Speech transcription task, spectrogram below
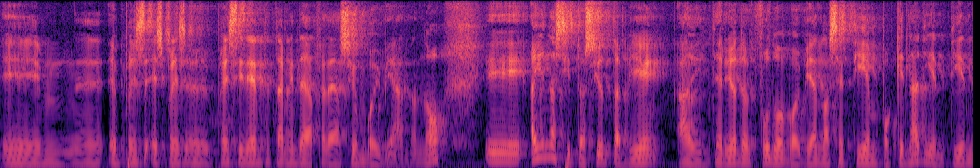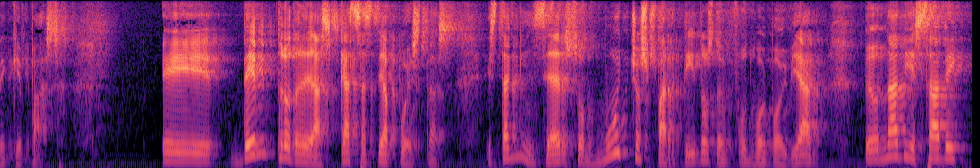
eh, es presidente también de la Federación Boliviana. ¿no? Eh, hay una situación también al interior del fútbol boliviano hace tiempo que nadie entiende qué pasa. Eh, dentro de las casas de apuestas están insertos muchos partidos del fútbol boliviano, pero nadie sabe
